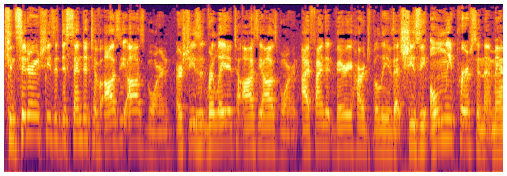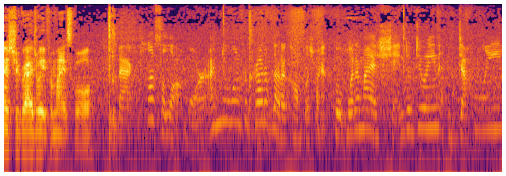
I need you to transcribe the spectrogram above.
considering she's a descendant of Ozzy Osbourne or she's related to Ozzy Osbourne, I find it very hard to believe that she's the only person that managed to graduate from high school. back a lot more. I'm no longer proud of that accomplishment. But what am I ashamed of doing? Definitely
